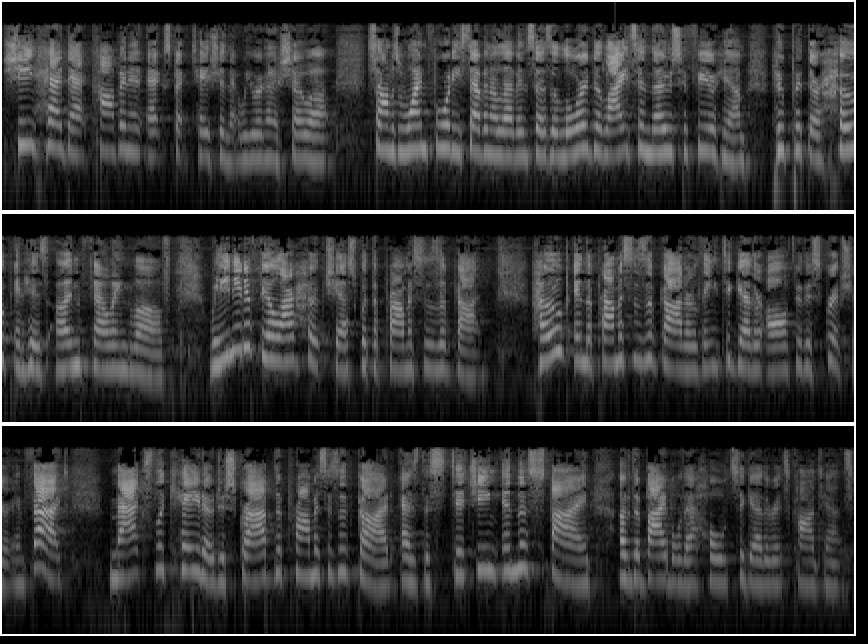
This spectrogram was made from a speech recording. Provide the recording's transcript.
She had that confident expectation that we were going to show up. Psalms 147 11 says, The Lord delights in those who fear Him, who put their hope in His unfailing love. We need to fill our hope chest with the promises of God. Hope and the promises of God are linked together all through the scripture. In fact, Max Lucado described the promises of God as the stitching in the spine of the Bible that holds together its contents.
